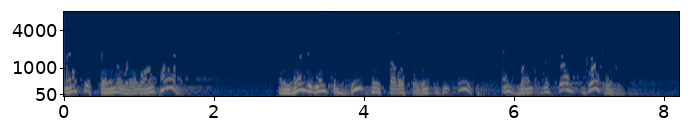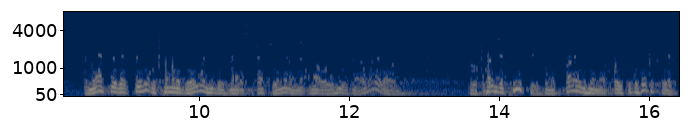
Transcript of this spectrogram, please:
master is staying away a long time. And he then begins to beat his fellow servants and to eat and drink with drunkards. The master of that servant will come on a day when he does not expect him and in an hour he is not aware of. He will him to pieces and assign him a place of the hypocrites,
